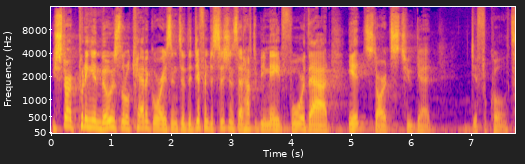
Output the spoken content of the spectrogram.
you start putting in those little categories into the different decisions that have to be made for that, it starts to get difficult.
